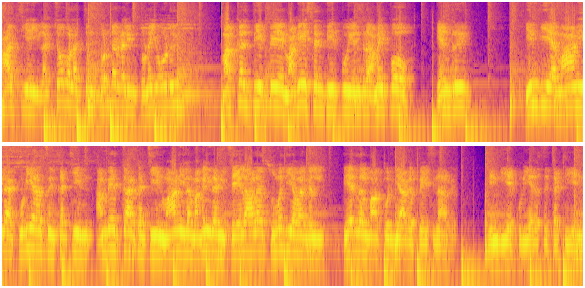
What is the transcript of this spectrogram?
ஆட்சியை லட்சோப லட்சம் தொண்டர்களின் துணையோடு மக்கள் தீர்ப்பே மகேசன் தீர்ப்பு என்று அமைப்போம் என்று இந்திய மாநில குடியரசு கட்சியின் அம்பேத்கர் கட்சியின் மாநில மகளிர் அணி செயலாளர் சுமதி அவர்கள் தேர்தல் வாக்குறுதியாக பேசினார்கள். இந்திய குடியரசு கட்சியின்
